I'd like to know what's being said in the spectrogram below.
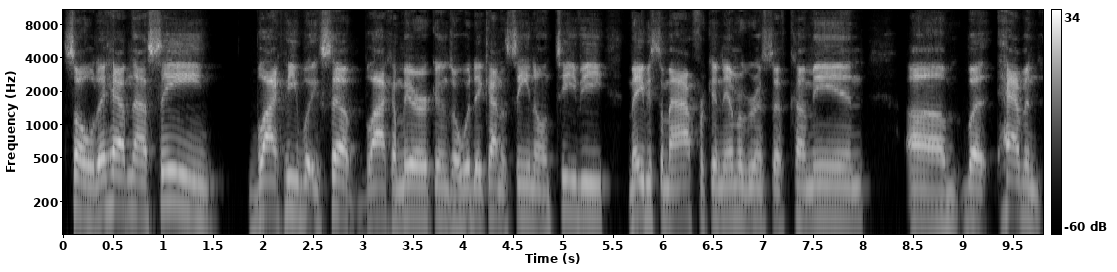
So they have not seen black people except black Americans or what they kind of seen on TV. Maybe some African immigrants have come in, um, but having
